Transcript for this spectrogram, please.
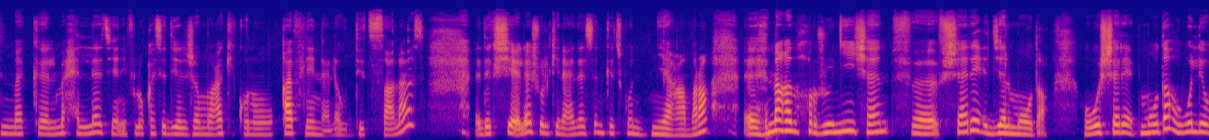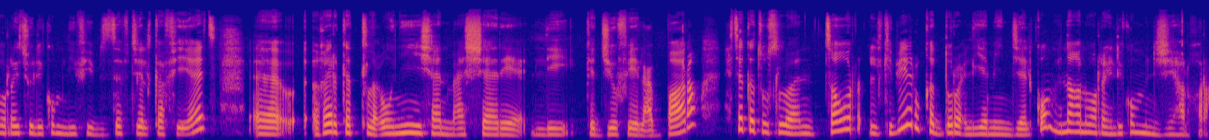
تماك المحلات يعني في الوقيتة ديال الجمعة كيكونوا قافلين على ودية الصلاة. داكشي علاش؟ ولكن عادة كتكون الدنيا عامرة. آه، هنا غنخرجوا نيشان في الشارع ديال موضة. هو الشارع موضة هو اللي وريته لكم اللي فيه بزاف ديال الكافيات آه، غير كتطلعوا نيشان مع الشارع اللي كتجيو فيه العبارة حتى كتوصلوا عند الثور الكبير وكدوروا على اليمين ديالكم هنا غنوريه لكم من الجهة الأخرى.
